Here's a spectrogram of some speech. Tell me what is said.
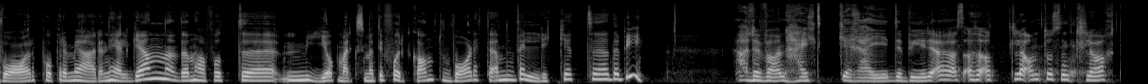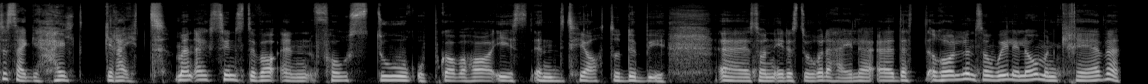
var på premieren i helgen. Den har fått eh, mye oppmerksomhet i forkant. Var dette en vellykket eh, debut? Ja, det var en helt grei debut. Altså, altså, Atle Antonsen klarte seg helt greit, men jeg syns det var en for stor oppgave å ha i en teaterdebut, eh, sånn i det store og det hele. Eh, det, rollen som Willy Loman krever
